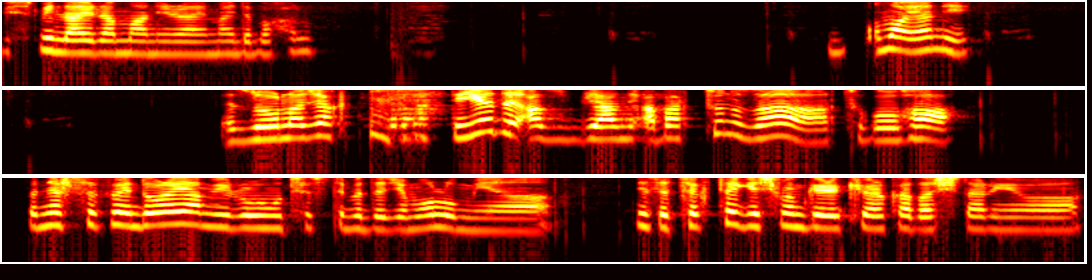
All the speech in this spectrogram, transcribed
Bismillahirrahmanirrahim. Haydi bakalım. Ama yani e, zorlayacak diye de az yani abarttınız ha artık oha. Ben her seferinde oraya mı ruhumu teslim edeceğim oğlum ya. Neyse tek tek geçmem gerekiyor arkadaşlar ya.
